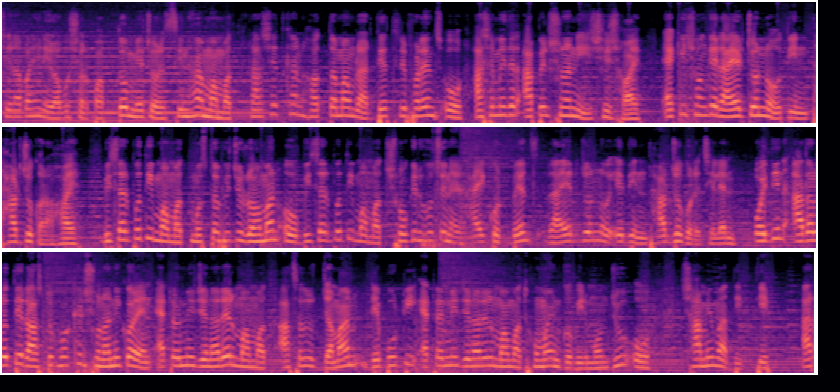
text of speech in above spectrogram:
সেনাবাহিনীর অবসরপ্রাপ্ত মেজর সিনহা মোহাম্মদ রাশেদ খান হত্যা মামলার ডেথ রেফারেন্স ও আসামিদের আপিল শুনানি শেষ হয়। একই সঙ্গে রায়ের জন্য দিন ধার্য করা হয়। বিচারপতি মোহাম্মদ মুস্তাফিজুর রহমান ও বিচারপতি মোহাম্মদ শকির হোসেনের হাইকোর্ট বেঞ্চ রায়ের জন্য এদিন ধার্য করেছিলেন। ওই দিন আদালতে রাষ্ট্রপক্ষের শুনানি করেন attorney general Mohammad Asaduzzaman, deputy attorney general Mohammad Humayun Kabir Manju ও শামীমা দীপ্তি। আর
